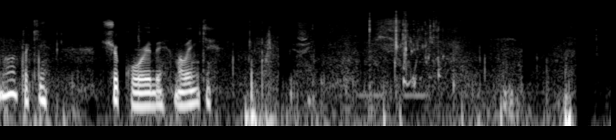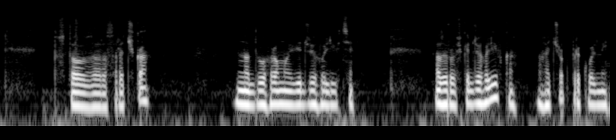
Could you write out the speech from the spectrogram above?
Ну, такі щукоїди маленькі. Поставив зараз рачка на 2-грамовій джиголівці. Азуровська джиголівка, гачок прикольний.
